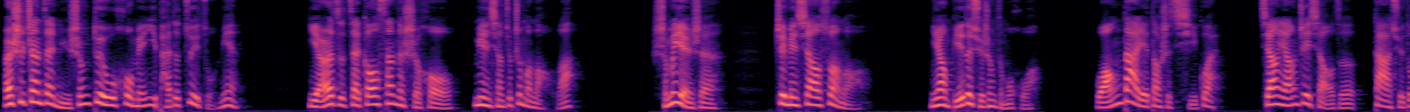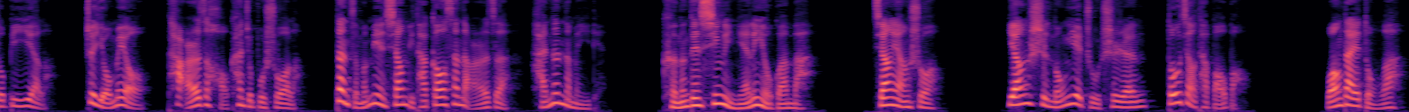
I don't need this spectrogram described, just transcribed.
而是站在女生队伍后面一排的最左面。你儿子在高三的时候面相就这么老了？什么眼神？这面相要算老，你让别的学生怎么活？王大爷倒是奇怪，江阳这小子大学都毕业了，这有没有他儿子好看就不说了，但怎么面相比他高三的儿子还嫩那么一点？可能跟心理年龄有关吧。江阳说：“央视农业主持人都叫他宝宝。”王大爷懂了，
